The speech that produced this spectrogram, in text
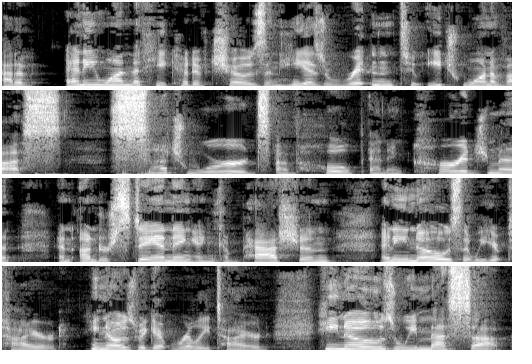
Out of anyone that he could have chosen, he has written to each one of us such words of hope and encouragement and understanding and compassion. And he knows that we get tired. He knows we get really tired. He knows we mess up.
